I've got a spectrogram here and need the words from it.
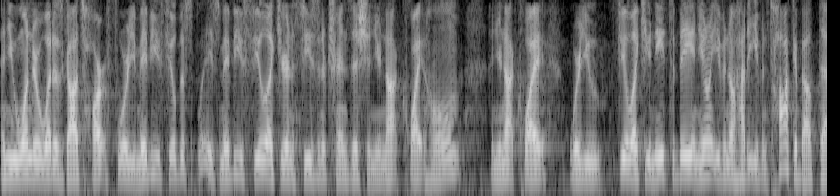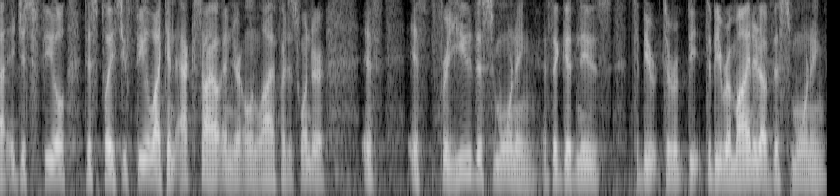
And you wonder what is God's heart for you. Maybe you feel displaced. Maybe you feel like you're in a season of transition. You're not quite home and you're not quite where you feel like you need to be, and you don't even know how to even talk about that. It just feel displaced. You feel like an exile in your own life. I just wonder if, if for you this morning, if the good news to be, to, be, to be reminded of this morning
